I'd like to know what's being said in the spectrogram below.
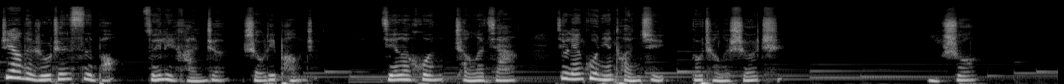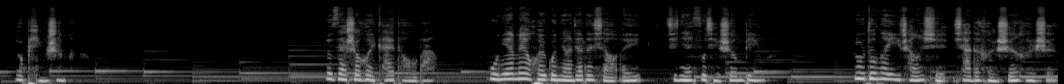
这样的如珍似宝，嘴里含着，手里捧着，结了婚成了家，就连过年团聚都成了奢侈。你说，又凭什么呢？又在社会开头吧，五年没有回过娘家的小 A，今年父亲生病了。入冬的一场雪下得很深很深，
